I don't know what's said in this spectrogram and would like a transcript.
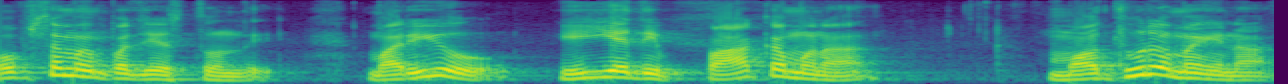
ఉపశమింపజేస్తుంది. మరియు ఈయది పాకమున మధురమైన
